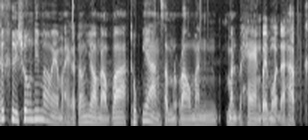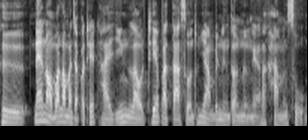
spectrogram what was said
ก็คือช่วงที่มาใหม่ๆ ก็ต้องยอมรับว่าทุกอย่างสำหรับเรามันมันแพงไปหมดนะครับคือแน่นอนว่าเรามาจากประเทศไทยยิ่งเราเทียบอัตราส่วนทุกอย่างเป็นหนึ่งต่อหนึ่งเนี่ยราคามันสูง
